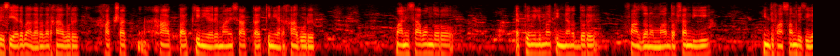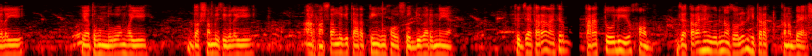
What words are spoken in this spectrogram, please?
বেশি আরে বাজার আদার খা পরে শাক শাক শাক পাক কিনি আরে মানে শাক টাক কিনি আরে খা পরে মানে সাবন ধরো, এক ফ্যামিলি মা তিন নানের ধরে পাঁচজন মা দশান দিয়ে, কিন্তু পাঁচশান বেশি বেলাইয়ে এত সুন্দর ভাইয়ে দশান বেশি বেলাইয়ে আর পাঁচশান লোক তারা তিন চোদ্দ পারে নিয়ে। তো যে তারা রাখে তারা তৈলি কম। যে তারা হ্যাং করি নচলে সি তারা বেশ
